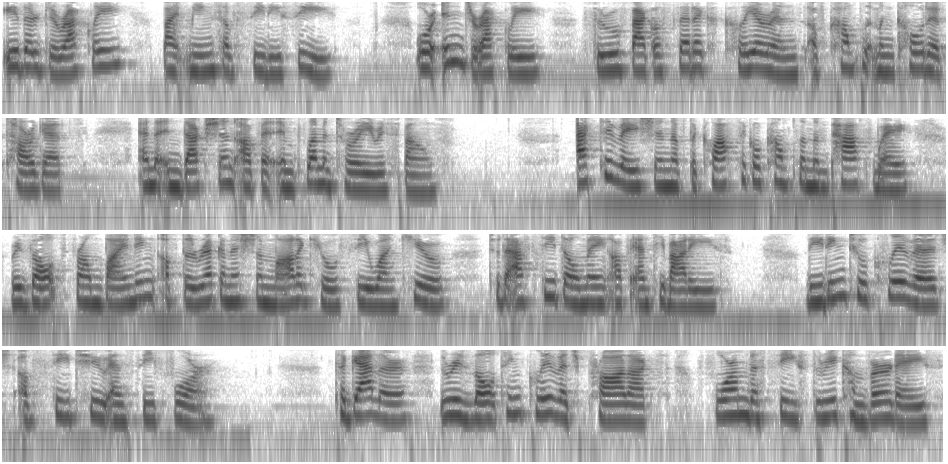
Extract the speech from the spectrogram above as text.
either directly by means of CDC or indirectly through phagocytic clearance of complement-coded targets and the induction of an inflammatory response. Activation of the classical complement pathway results from binding of the recognition molecule C1q to the Fc domain of antibodies, leading to cleavage of C2 and C4. Together, the resulting cleavage products form the C3 convertase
